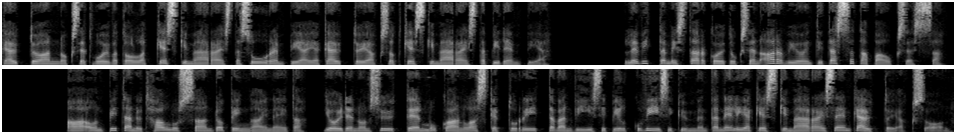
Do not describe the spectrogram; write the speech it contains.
käyttöannokset voivat olla keskimääräistä suurempia ja käyttöjaksot keskimääräistä pidempiä. Levittämistarkoituksen arviointi tässä tapauksessa. A on pitänyt hallussaan dopingaineita, joiden on syytteen mukaan laskettu riittävän 5,54 keskimääräiseen käyttöjaksoon.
